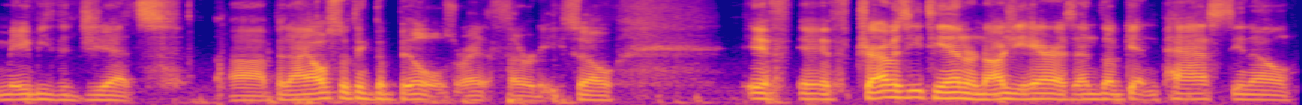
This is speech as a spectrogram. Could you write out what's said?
maybe the Jets, uh, but I also think the Bills right at 30. So if if Travis Etienne or Najee Harris ends up getting past, you know,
